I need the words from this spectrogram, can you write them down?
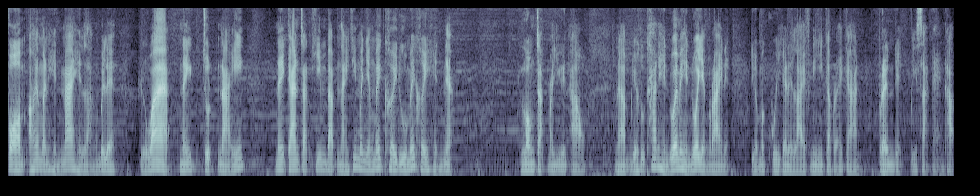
ฟอร์ม เอาให้มันเห็นหน้าเห็นหลังไปเลย หรือว่าในจุดไหนในการจัดทีมแบบไหนที่มันยังไม่เคยดูไม่เคยเห็นเนี่ยลองจับมายืนเอานะครับเดี๋ยวทุกท่านเห็นด้วยไม่เห็นด้วยอย่างไรเนี่ยเดี๋ยวมาคุยกันในไลฟ์นี้กับรายการเบรนเด็ดปีศาจแดงครับ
